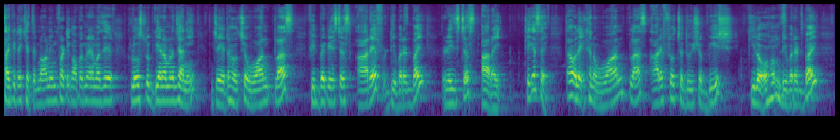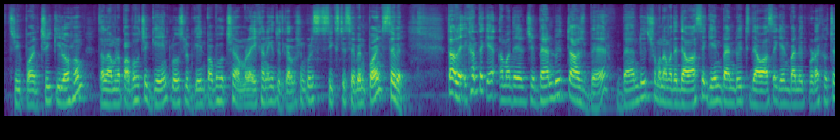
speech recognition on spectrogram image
সার্কিটের ক্ষেত্রে নন ইনভার্টিং অপ্যামের আমাদের ক্লোজ লুপ গেইন আমরা জানি যে এটা হচ্ছে one plus feedback resistance R F divided by resistance R I ঠিক আছে? তাহলে এখানে ওয়ান প্লাস আর এফ হচ্ছে দুইশো বিশ kilo ohm divided by three point three kilo ohm. তাহলে আমরা পাবো হচ্ছে গেইন ক্লোজ লুপ গেইন পাবো হচ্ছে আমরা এখানে যদি ক্যালকুলেশন করি সিক্সটি সেভেন পয়েন্ট সেভেন তাহলে এখান থেকে আমাদের যে ব্যান্ডউইথটা আসবে ব্যান্ডউইথ সমান আমাদের দেওয়া আছে গেইন ব্যান্ডউইথ দেওয়া আছে গেইন ব্যান্ডউইথ প্রোডাক্ট হচ্ছে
